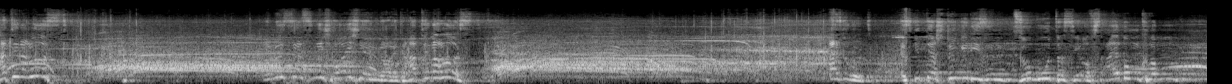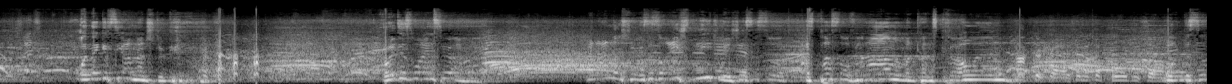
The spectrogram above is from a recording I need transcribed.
Habt ihr noch Lust? Ihr müsst jetzt nicht heucheln, Leute. Habt ihr noch Lust? Also gut, es gibt ja Stücke, die sind so gut, dass sie aufs Album kommen. Und dann gibt es die anderen Stücke. Wollt ihr so eins hören? Ein anderes Stück, es ist so echt niedlich. Es, ist so, es passt auf den Arm und man kann es kraulen. Und es ist so,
